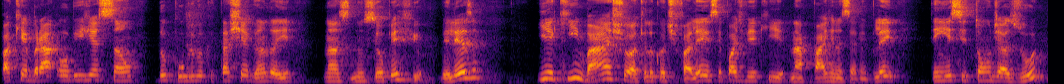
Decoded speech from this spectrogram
para quebrar a objeção do público que está chegando aí no seu perfil, beleza? E aqui embaixo, ó, aquilo que eu te falei, você pode ver que na página 7play tem esse tom de azul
